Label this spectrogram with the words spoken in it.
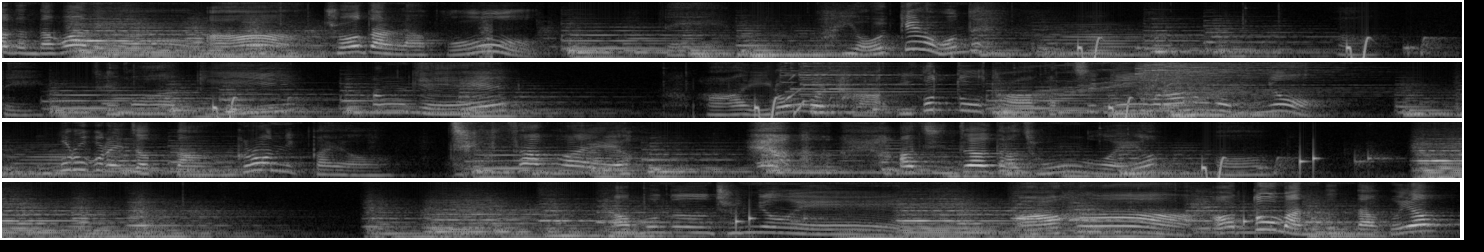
해야 된다고 하네요. 아 주워달라고. 네. 아, 열 개를 뭔데? 어, 네. 제거하기 한 개. 아 이런 걸 다 이것도 다 같이 게임을 하는 거군요. 오그로그레졌당. 그러니까요. 지금 사과해요. 아 진짜 다 좋은 거예요? 어. 나무는 중요해. 아하. 아, 또 만든다고요?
